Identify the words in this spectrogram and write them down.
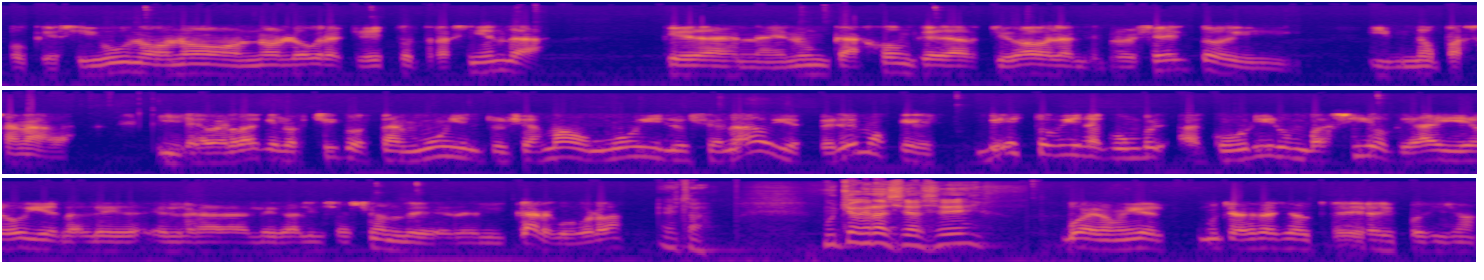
porque si uno no no logra que esto trascienda, queda en, un cajón, queda archivado el anteproyecto y, y no pasa nada y la verdad que los chicos están muy entusiasmados, muy ilusionados y esperemos que esto viene a, cubrir, un vacío que hay hoy en la, legalización del cargo, ¿verdad? Está. Muchas gracias, ¿eh? Bueno, Miguel, muchas gracias a ustedes a disposición.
